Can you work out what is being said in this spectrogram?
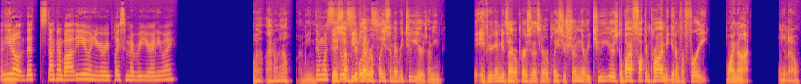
and you Mhm. don't, that's not going to bother you and you're going to replace them every year anyway, Well, I don't know. I mean, then what's There's what's some the people that difference? replace them every two years. I mean, if you're going to be the type of person that's going to replace your string every two years, go buy a fucking Prime. You get them for free. Why not? You know,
